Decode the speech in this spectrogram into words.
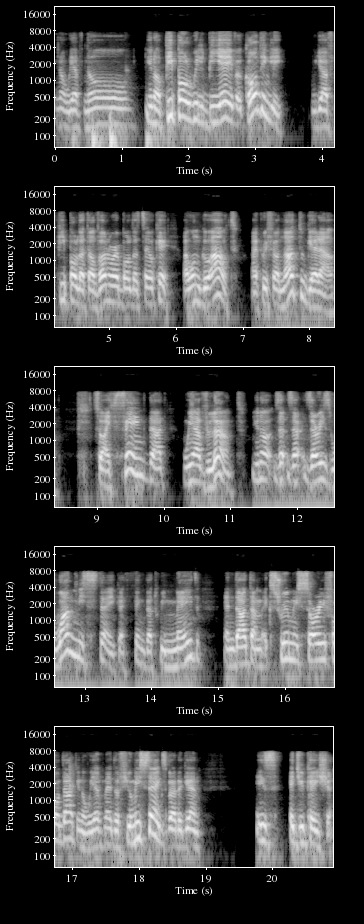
You know, we have no. You know, people will behave accordingly you have people that are vulnerable that say, okay, I won't go out. I prefer not to get out. So I think that we have learned, you know, th- th- there is one mistake I think that we made, and that I'm extremely sorry for that. You know, we have made a few mistakes, but again, is education.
